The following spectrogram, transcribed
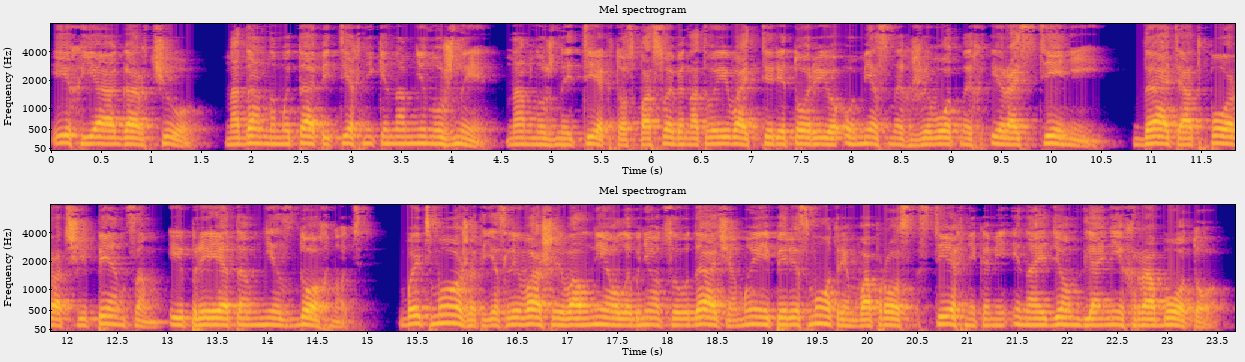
их я огорчу. На данном этапе техники нам не нужны. Нам нужны те, кто способен отвоевать территорию у местных животных и растений дать отпор отщепенцам и при этом не сдохнуть. Быть может, если вашей волне улыбнется удача, мы пересмотрим вопрос с техниками и найдем для них работу.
